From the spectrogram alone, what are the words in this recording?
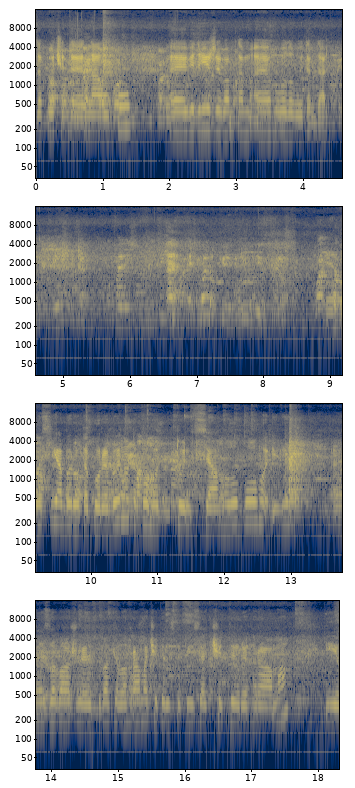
захочете на уху, відріже вам там голову і так далі. Ось я беру таку рибину, такого тунця голубого, і він заважує 2 кілограма 454 грама і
